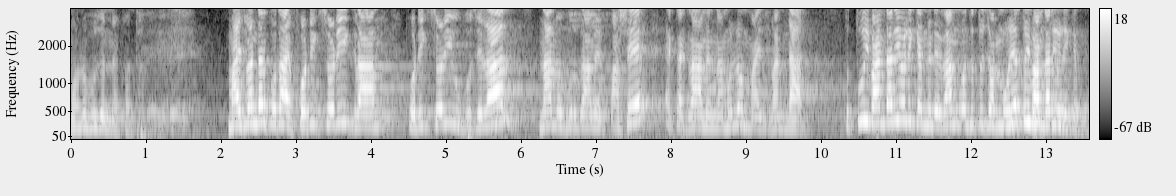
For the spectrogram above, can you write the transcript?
মনে বুঝেন না কথা। মাইজ ভান্ডার কোথায়? ফটিকছড়ি গ্রাম ফটিকছড়ি উপজেলার নানুপুর গ্রামের পাশে একটা গ্রামের নাম হলো মাইজ ভান্ডার তো তুই ভান্ডারি হলি কেমনে রে? রামগঞ্জে তুই জন্ম হয়ে তুই ভান্ডারি হলি কেমনে?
